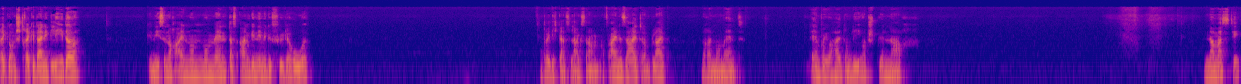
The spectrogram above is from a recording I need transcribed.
Recke und strecke deine Glieder. Genieße noch einen Moment das angenehme Gefühl der Ruhe. Dreh dich ganz langsam auf eine Seite und bleib noch einen Moment der Embryo-Haltung liegen und spüren nach. Namaste.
